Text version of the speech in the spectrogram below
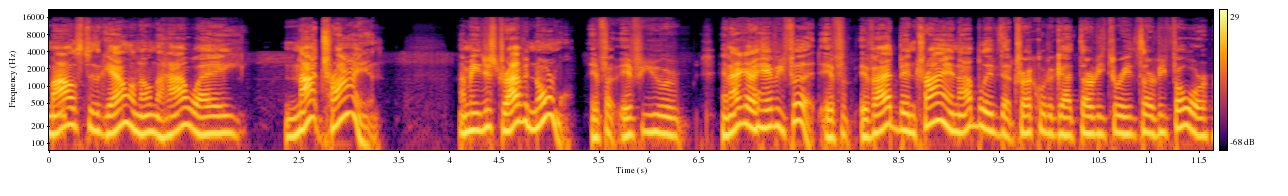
miles to the gallon on the highway not trying. I mean just driving normal. If if you were and I got a heavy foot. If if I'd been trying, I believe that truck would have got 33 and 34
